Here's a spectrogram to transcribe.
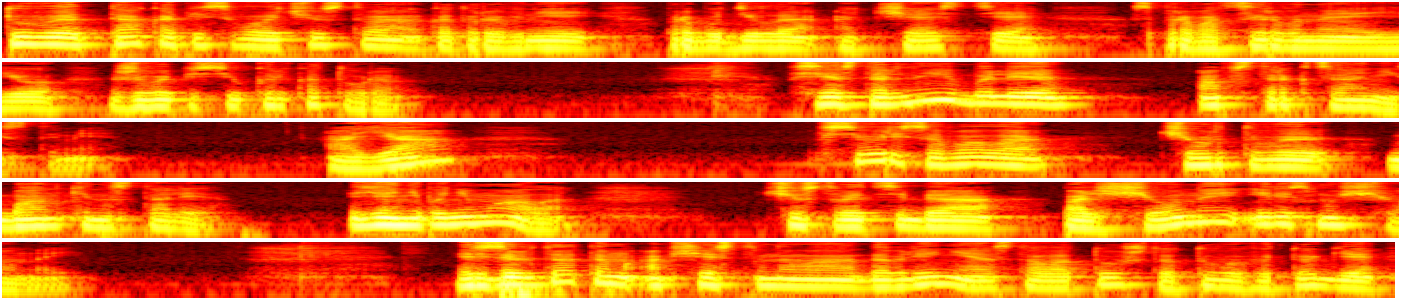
Туве так описывала чувство, которое в ней пробудило отчасти спровоцированная ее живописью карикатура. Все остальные были абстракционистами. А я все рисовала чертовы банки на столе. Я не понимала, чувствовать себя польщенной или смущенной. Результатом общественного давления стало то, что Тува в итоге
